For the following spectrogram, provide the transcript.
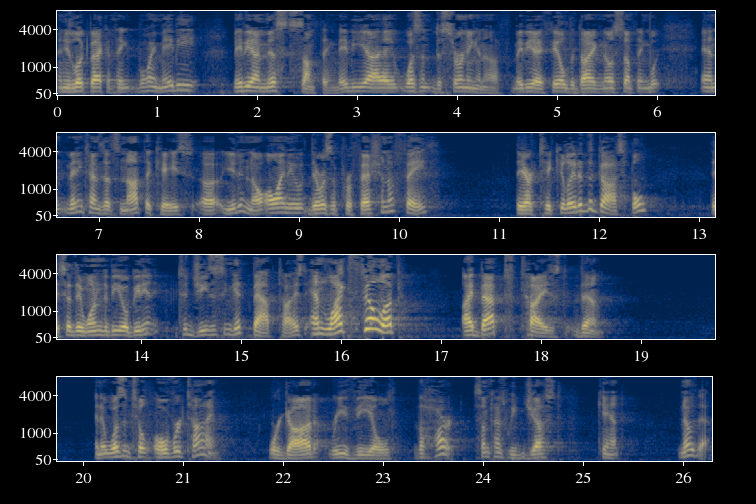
And you look back and think, boy, maybe, maybe I missed something. Maybe I wasn't discerning enough. Maybe I failed to diagnose something. And many times that's not the case. Uh, you didn't know. All I knew, there was a profession of faith. They articulated the gospel. They said they wanted to be obedient to Jesus and get baptized. And like Philip, I baptized them. And it wasn't until over time where God revealed the heart. Sometimes we just can't know that.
